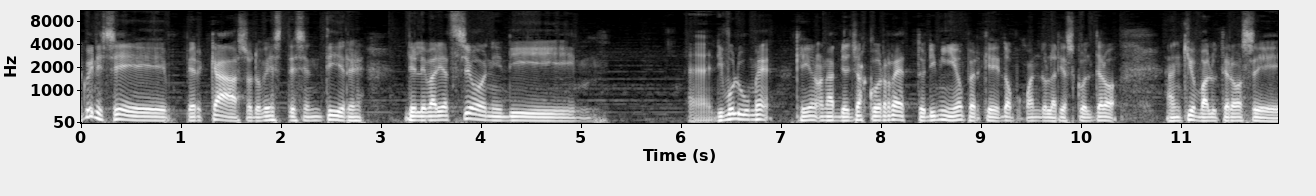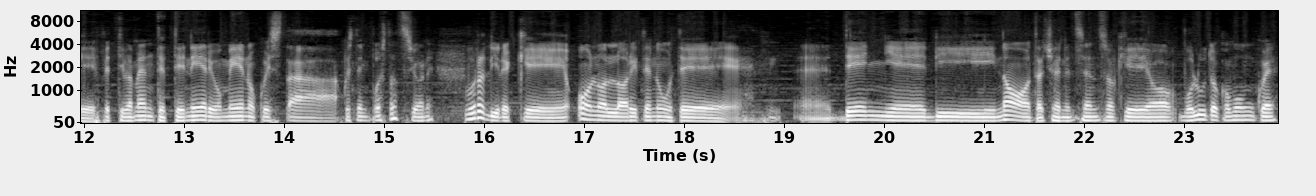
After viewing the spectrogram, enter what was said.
quindi se per caso doveste sentire delle variazioni di, eh, di volume che io non abbia già corretto di mio perché dopo quando la riascolterò anch'io valuterò se effettivamente tenere o meno questa, questa impostazione. Vorrà dire che o non l'ho ritenute eh, degne di nota cioè nel senso che ho voluto comunque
